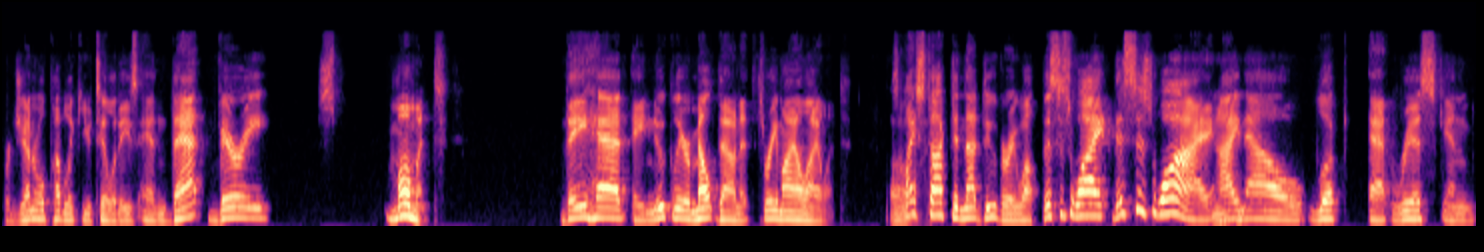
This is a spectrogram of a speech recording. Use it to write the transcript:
for General Public Utilities and that very moment they had a nuclear meltdown at 3 Mile Island. So Oh, my stock did not do very well. This is why this is why I Mhm. now look at risk and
